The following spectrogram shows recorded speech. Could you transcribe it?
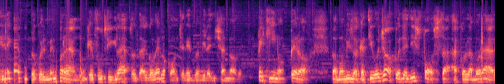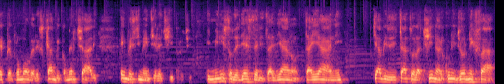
negando quel memorandum che fu siglato dal governo Conte nel 2019. Pechino però fa buon viso al cattivo gioco ed è disposta a collaborare per promuovere scambi commerciali e investimenti reciproci. Il ministro degli esteri italiano Tajani, che ha visitato la Cina alcuni giorni fa,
